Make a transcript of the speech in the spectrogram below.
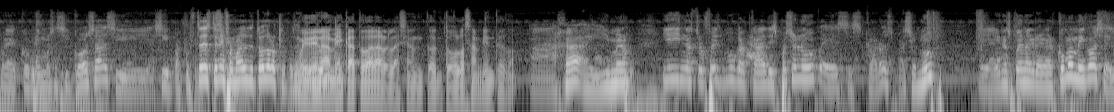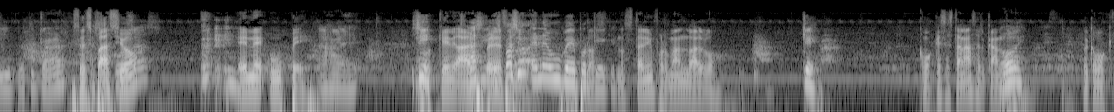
pues, cubrimos así cosas y así, para que ustedes estén informados de todo lo que pasa Muy aquí en Romita. dinámica toda la relación to- en todos los ambientes, ¿no? Ajá, ahí mero. Y nuestro Facebook acá de Espacio Noob es, es, claro, Espacio Noob. Eh, ahí nos pueden agregar como amigos y ahí platicar. Es espacio. NUP. Ajá. eh. Sí, ¿Por qué? Ah, ah, sí, espacio no. NV porque... Nos, nos están informando algo. ¿Qué? Como que se están acercando. Hoy. Como que,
